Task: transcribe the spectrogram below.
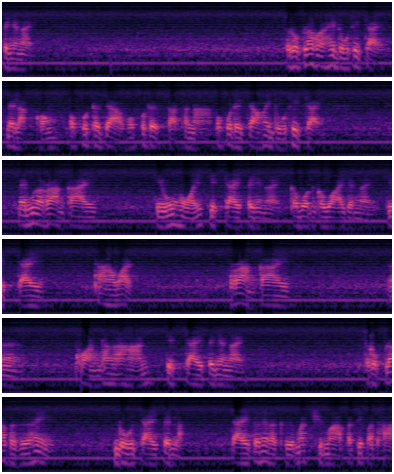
เป็นยังไง สรุปแล้วก็ให้ดูที่ใจในหลักของพระพุทธเจ้าพระพุทธศาสนา พระพุทธเจ้าให้ดูที่ใจ ในเมื่อร่างกายหิวโหยจิตใจเป็นยังไง กระวนกระวายยังไง จิตใจถ้าว่า ร่างกายผ่อนทางอาหารจิตใจเป็นยังไง สรุปแล้วก็คือให้ดูใจเป็นหลัก ใจตัวนี้ก็คือ มัชชิมาปฏิปทา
